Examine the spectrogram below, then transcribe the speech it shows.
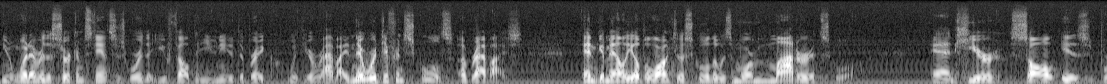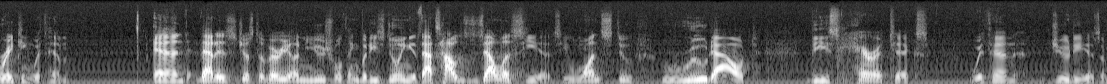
you know, whatever the circumstances were that you felt that you needed to break with your rabbi. And there were different schools of rabbis. And Gamaliel belonged to a school that was a more moderate school. And here Saul is breaking with him. And that is just a very unusual thing, but he's doing it. That's how zealous he is. He wants to root out these heretics within Judaism.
